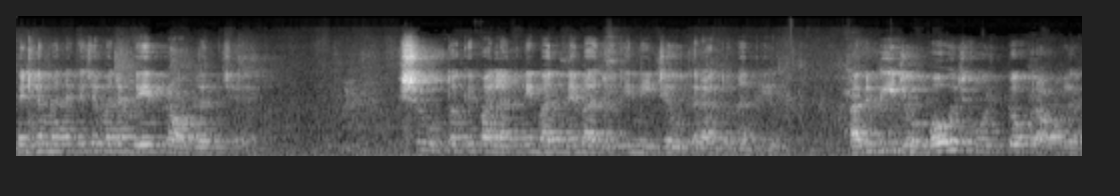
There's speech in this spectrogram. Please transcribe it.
એટલે મને કહે છે, મને બે પ્રોબ્લેમ છે. શું? તો કે પલંગની બંને બાજુથી નીચે ઉતરાતું નથી. અને બીજો, બહુ જ મોટો પ્રોબ્લેમ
